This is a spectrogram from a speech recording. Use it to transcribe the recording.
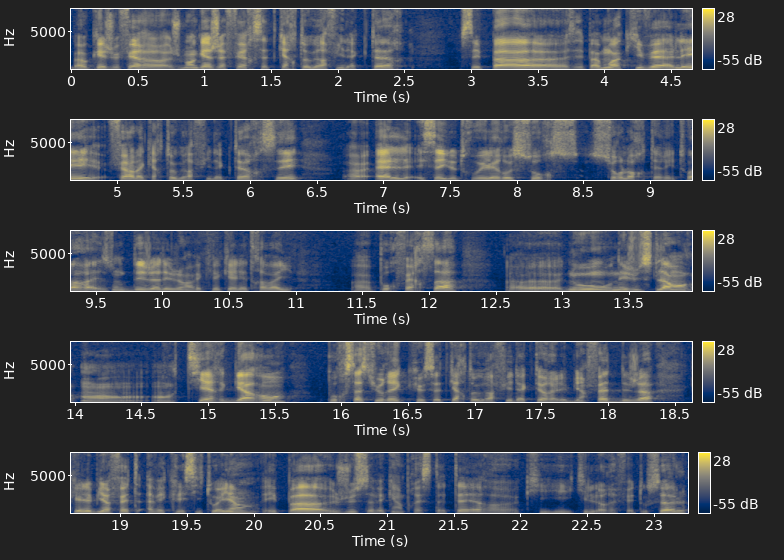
bah, ok, je je m'engage à faire cette cartographie d'acteurs, c'est pas, euh, c'est pas moi qui vais aller faire la cartographie d'acteurs, c'est euh, elles essayent de trouver les ressources sur leur territoire. Elles ont déjà des gens avec lesquels elles travaillent euh, pour faire ça. Nous, on est juste là en, tiers garant pour s'assurer que cette cartographie d'acteurs elle est bien faite déjà, qu'elle est bien faite avec les citoyens et pas juste avec un prestataire qui, qui l'aurait fait tout seul.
